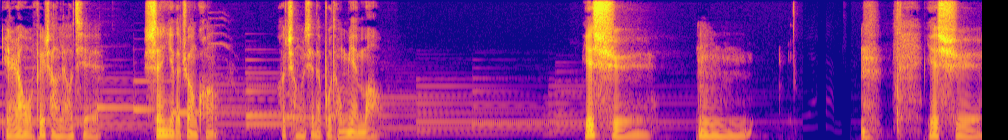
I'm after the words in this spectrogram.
也让我非常了解深夜的状况和呈现的不同面貌。也许，嗯，也许。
